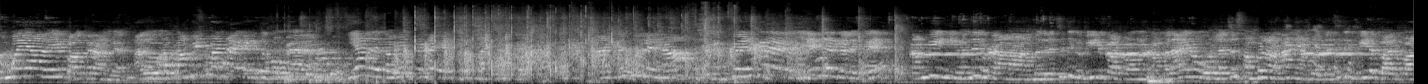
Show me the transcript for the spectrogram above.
சுமையாவே பாக்குறாங்க. அதை ஒரு கமிட்மெண்டா எடுத்துக்கோங்க. ஏன் அதை கமிட்மெண்டா எடுத்துக்க மாட்டீங்க நான் என்ன சொல்றேன்னா, இப்ப இருக்கிற இளைஞர்களுக்கு, தம்பி நீ வந்து ஒரு ஐம்பது லட்சத்துக்கு வீடு பார்ப்பாங்க ஐம்பதாயிரம், ஒரு லட்சம் சம்பளம்னா நீ ஐம்பது லட்சத்துக்கு வீடு பார்ப்பா,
